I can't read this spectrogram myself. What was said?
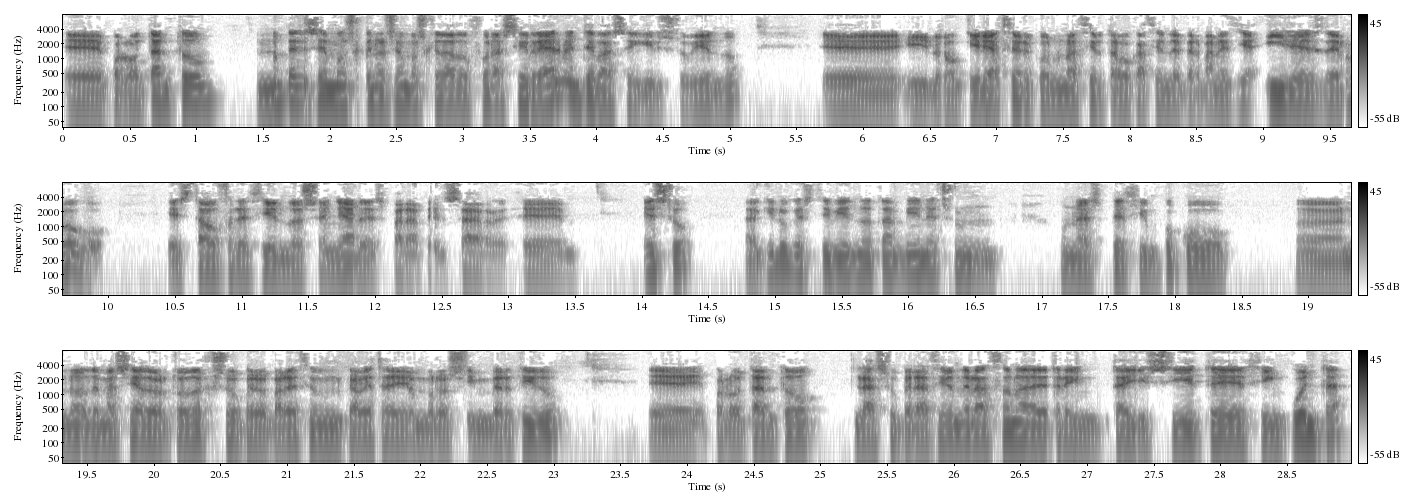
Eh, por lo tanto, no pensemos que nos hemos quedado fuera, si realmente va a seguir subiendo, y lo quiere hacer con una cierta vocación de permanencia y desde luego está ofreciendo señales para pensar eh, eso. Aquí lo que estoy viendo también es un, una especie un poco uh, no demasiado ortodoxo, pero parece un cabeza y hombros invertido. Eh, por lo tanto, la superación de la zona de 37.50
